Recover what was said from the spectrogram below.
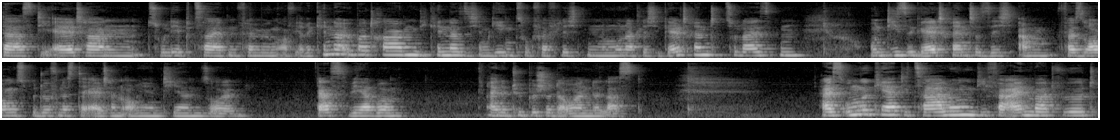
dass die Eltern zu Lebzeiten Vermögen auf ihre Kinder übertragen, die Kinder sich im Gegenzug verpflichten, eine monatliche Geldrente zu leisten und diese Geldrente sich am Versorgungsbedürfnis der Eltern orientieren soll. Das wäre eine typische dauernde Last. Heißt umgekehrt, die Zahlung, die vereinbart wird,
